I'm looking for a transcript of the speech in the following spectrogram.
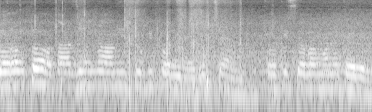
গরম তো, তার জন্য আমি টুপি পরি না বুঝছেন? তো কিছু আবার মনে করেন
